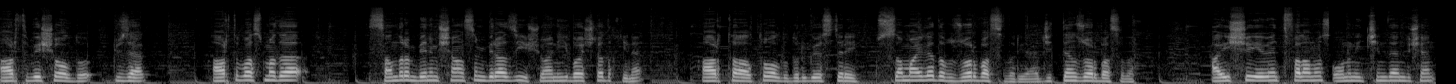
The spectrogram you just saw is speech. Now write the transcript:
Artı 5 oldu. Güzel. Artı basmada sanırım benim şansım biraz iyi. Şu an iyi başladık yine. Artı 6 oldu. Dur göstereyim. Kutsamayla da bu zor basılır ya. Cidden zor basılır. Ay ışığı eventi falan olsa onun içinden düşen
